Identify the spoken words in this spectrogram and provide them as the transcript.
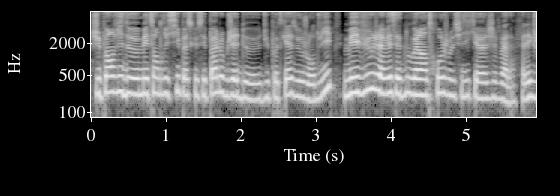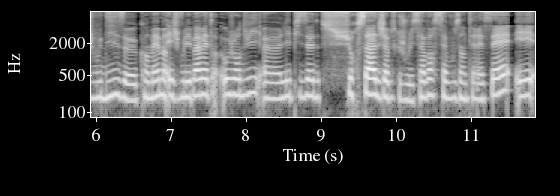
J'ai pas envie de m'étendre ici parce que c'est pas l'objet du podcast d'aujourd'hui. Mais vu que j'avais cette nouvelle intro, je me suis dit que je, voilà, fallait que je vous dise euh, quand même. Et je voulais pas mettre aujourd'hui euh, l'épisode sur ça déjà parce que je voulais savoir si ça vous intéressait et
